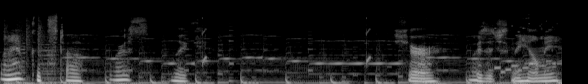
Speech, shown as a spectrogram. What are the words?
I have good stuff? Where's, like... Sure. Or is it just gonna heal me?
